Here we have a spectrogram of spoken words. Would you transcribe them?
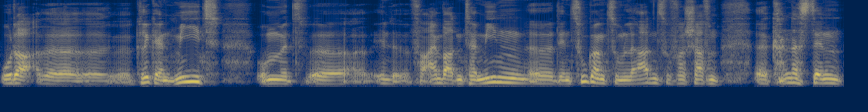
oder äh, äh Click and Meet, um mit äh, vereinbarten Terminen äh, den Zugang zum Laden zu verschaffen. Äh, kann das denn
